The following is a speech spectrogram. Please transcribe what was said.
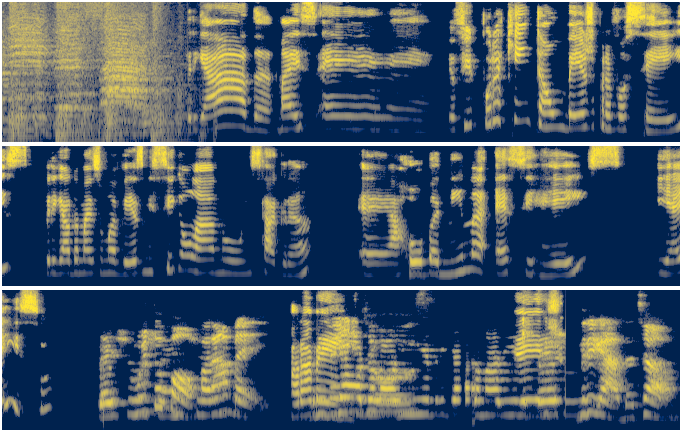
Aniversário. Obrigada, mas é, eu fico por aqui então. Um beijo pra vocês. Obrigada mais uma vez. Me sigam lá no Instagram, é, arroba Nina S. Reis. E é isso. Beijo, Muito gente. bom, parabéns. Parabéns. Obrigada, Laurinha. Obrigada, Maria. Beijo. Beijo. Obrigada, tchau.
